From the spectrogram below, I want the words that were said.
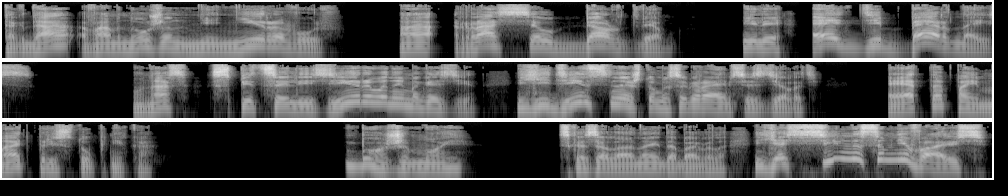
Тогда вам нужен не Нира Вульф, а Рассел Бёрдвилл или Эдди Бернейс. У нас специализированный магазин, Единственное, что мы собираемся сделать, это поймать преступника. «Боже мой!» — сказала она и добавила. «Я сильно сомневаюсь».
